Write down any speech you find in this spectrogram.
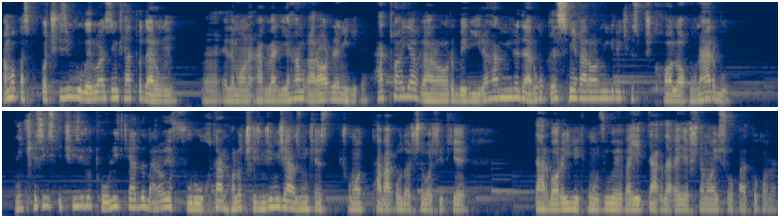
اما پس با چیزی روبرو هستیم که حتی در اون المان اولیه هم قرار نمی‌گیره. حتی اگر قرار بگیره هم میره در اون قسمی قرار می‌گیره که اسمش کالا هنر بود. یعنی کسی است که چیزی رو تولید کرده برای فروختن. حالا چجوری میشه از اون که شما توقع داشته باشید که درباره یک موضوع و یک دغدغه اجتماعی صحبت بکنه؟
